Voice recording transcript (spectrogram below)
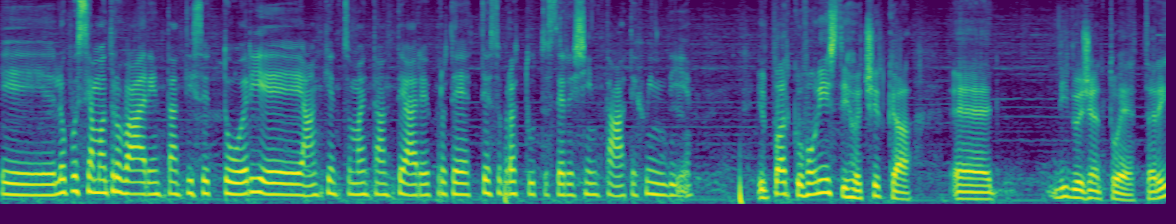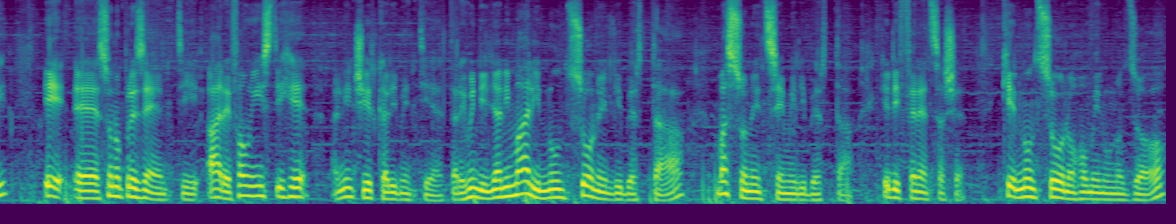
eh, lo possiamo trovare in tanti settori e anche insomma, in tante aree protette, soprattutto se recintate. Quindi... Il parco faunistico è circa di 200 ettari e eh, sono presenti aree faunistiche all'incirca di 20 ettari, quindi gli animali non sono in libertà ma sono in semi-libertà. Che differenza c'è? Che non sono come in uno zoo,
